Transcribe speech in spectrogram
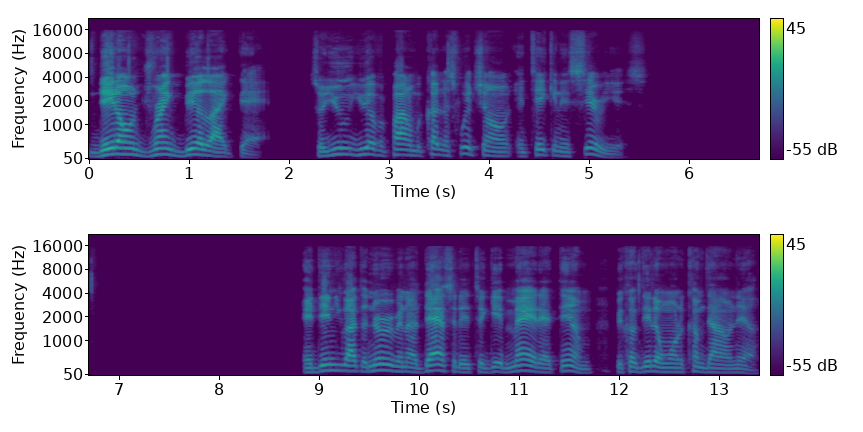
they don't drink beer like that. So you you have a problem with cutting a switch on and taking it serious. And then you got the nerve and audacity to get mad at them because they don't want to come down there.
